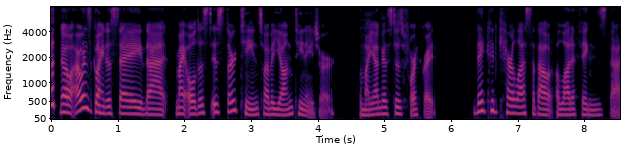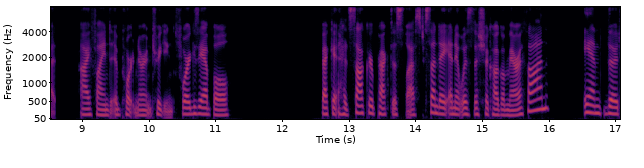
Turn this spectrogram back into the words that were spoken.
No, I was going to say that my oldest is 13, so I have a young teenager. My youngest is fourth grade. They could care less about a lot of things that I find important or intriguing. For example, Beckett had soccer practice last Sunday and it was the Chicago Marathon. And the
